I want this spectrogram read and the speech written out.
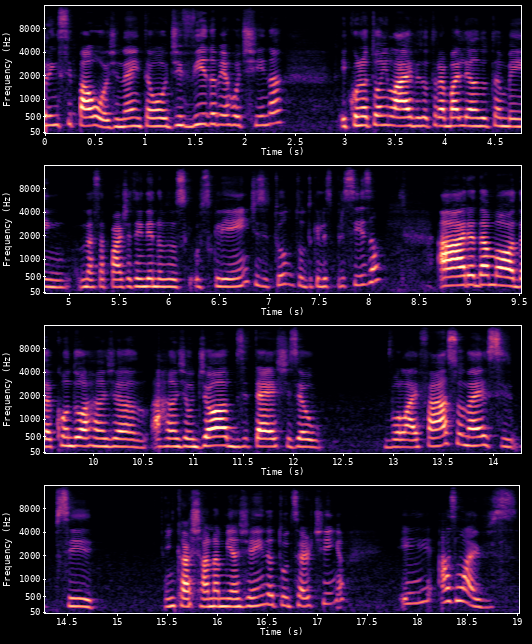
principal hoje, né? Então eu divido a minha rotina. E quando eu tô em live, eu tô trabalhando também nessa parte, atendendo os, os clientes e tudo, tudo que eles precisam. A área da moda, quando arranjam, arranjam jobs e testes, eu vou lá e faço, né? Se, se encaixar na minha agenda, tudo certinho. E as lives.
